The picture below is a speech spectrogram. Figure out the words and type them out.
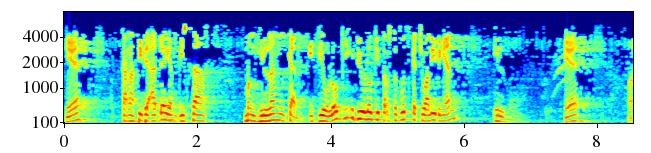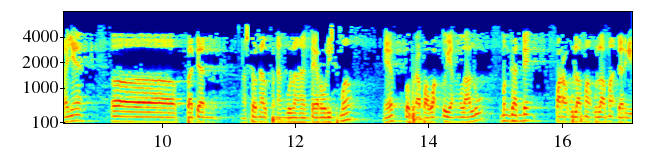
ya karena tidak ada yang bisa menghilangkan ideologi-ideologi tersebut kecuali dengan ilmu ya makanya eh, Badan Nasional Penanggulangan Terorisme ya beberapa waktu yang lalu menggandeng para ulama-ulama dari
